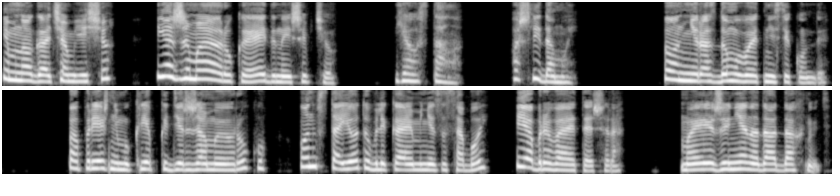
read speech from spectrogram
и много о чем еще, я сжимаю руку Эйдена и шепчу. «Я устала. Пошли домой». Он не раздумывает ни секунды. По-прежнему крепко держа мою руку, он встает, увлекая меня за собой, и обрывает Эшера. «Моей жене надо отдохнуть».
